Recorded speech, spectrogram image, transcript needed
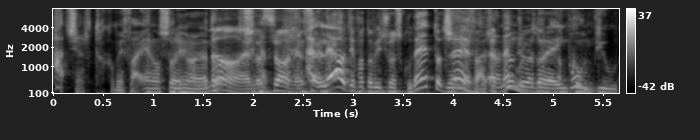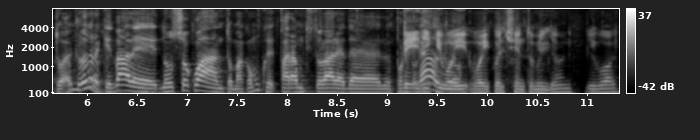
Ah, certo, come fai? Eh, non sono io un allenatore. No, eh, lo so, nel Eh, Leao ti ha fatto vincere lo scudetto due anni Certo, fa, cioè non è un appunto, giocatore appunto, incompiuto, è un giocatore che vale non so quanto, ma comunque farà un titolare del Vedi Portogallo. che vuoi, vuoi quel 100 milioni? Li vuoi?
